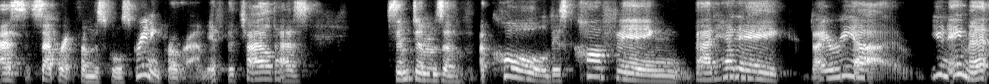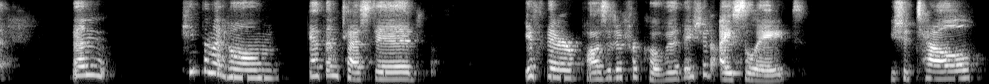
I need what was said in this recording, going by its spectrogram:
as separate from the school screening program. If the child has symptoms of a cold, is coughing, bad headache, diarrhea, you name it, then keep them at home, get them tested. If they're positive for COVID, they should isolate. You should tell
